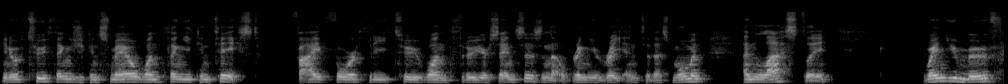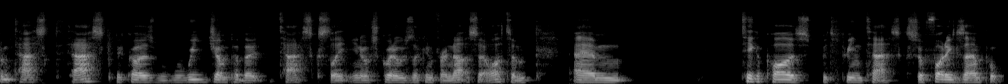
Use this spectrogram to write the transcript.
you know, two things you can smell, one thing you can taste. Five, four, three, two, one through your senses, and that will bring you right into this moment. And lastly, when you move from task to task, because we jump about tasks like you know squirrels looking for nuts at autumn, um, take a pause between tasks. So, for example,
